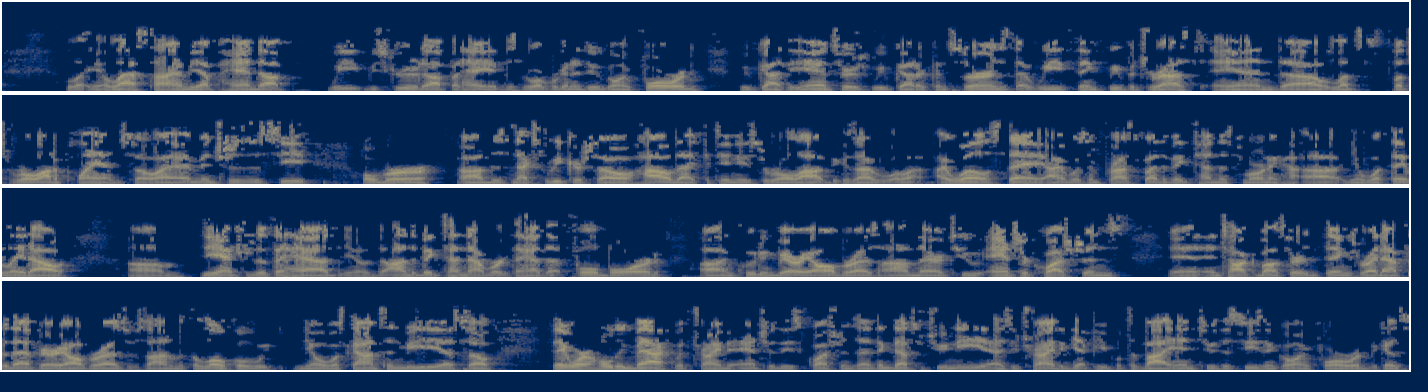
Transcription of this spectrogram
you know, last time, yep, hand up, we we screwed it up, but hey, this is what we're going to do going forward. We've got the answers. We've got our concerns that we think we've addressed, and uh, let's let's roll out a plan. So I, am interested to see over uh, this next week or so how that continues to roll out because I will I will say I was impressed by the Big Ten this morning. Uh, you know what they laid out, um, the answers that they had. You know on the Big Ten Network they had that full board uh, including Barry Alvarez on there to answer questions and, and talk about certain things. Right after that, Barry Alvarez was on with the local, you know, Wisconsin media. So they weren't holding back with trying to answer these questions. I think that's what you need as you try to get people to buy into the season going forward because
